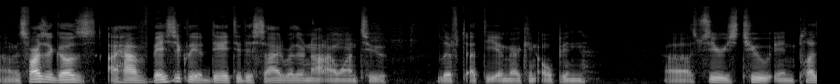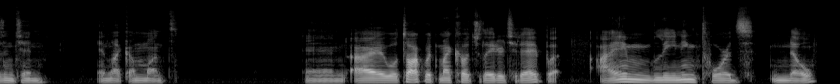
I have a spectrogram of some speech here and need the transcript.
Um, as far as it goes, I have basically a day to decide whether or not I want to lift at the American Open uh, Series 2 in Pleasanton in like a month. And I will talk with my coach later today, but I am leaning towards no.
